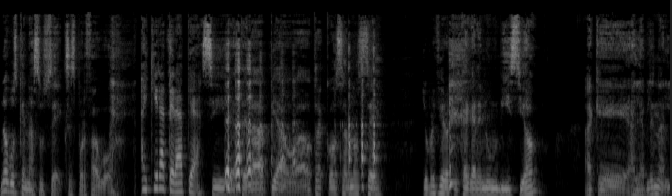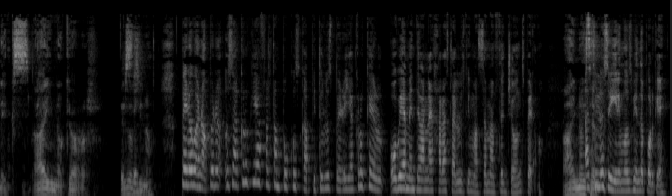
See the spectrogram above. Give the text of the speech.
No busquen a sus exes, por favor. Hay que ir a terapia. Sí, a terapia o a otra cosa, no sé. Yo prefiero que caigan en un vicio a que a le hablen al ex. Ay, no, qué horror. Eso sí, Sí. no. Pero bueno, pero, o sea, creo que ya faltan pocos capítulos, pero ya creo que obviamente van a dejar hasta el último a Samantha Jones, pero Ay, no, así se- lo seguiremos viendo porque,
